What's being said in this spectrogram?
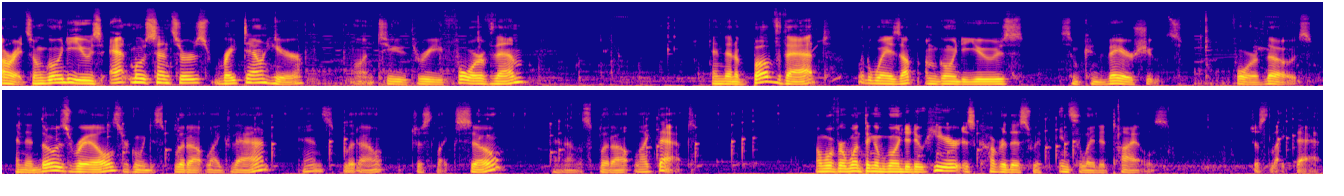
All right, so I'm going to use Atmos sensors right down here. One, two, three, four of them. And then above that, a little ways up, I'm going to use some conveyor chutes. Four of those. And then those rails are going to split out like that, and split out just like so. And that'll split out like that. However, one thing I'm going to do here is cover this with insulated tiles. Just like that.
